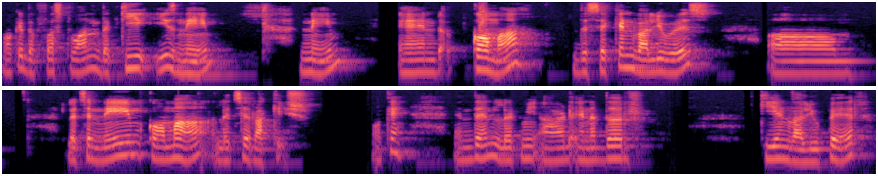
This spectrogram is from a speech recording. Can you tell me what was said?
Okay the first one the key is name name and comma. The second value is um, let's say name comma let's say Rakesh. Okay? And then let me add another key and value pair.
